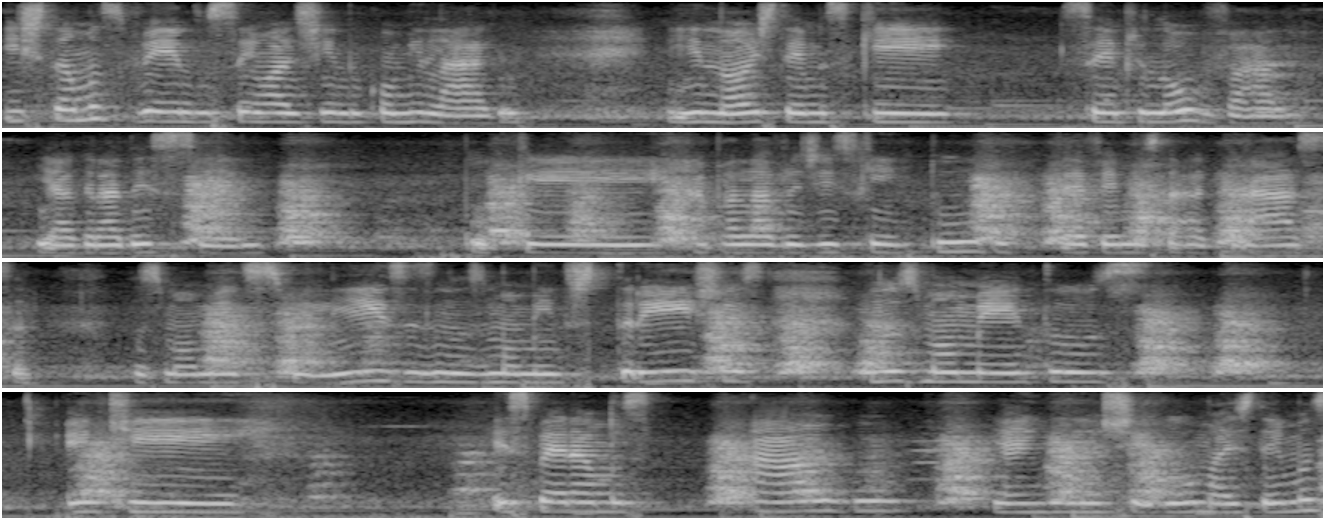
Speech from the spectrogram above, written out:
estamos vendo o Senhor agindo com milagre. E nós temos que sempre louvá-lo e agradecê-lo. Porque a palavra diz que em tudo devemos dar graça nos momentos felizes, nos momentos tristes, nos momentos em que esperamos algo e ainda não chegou, mas demos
